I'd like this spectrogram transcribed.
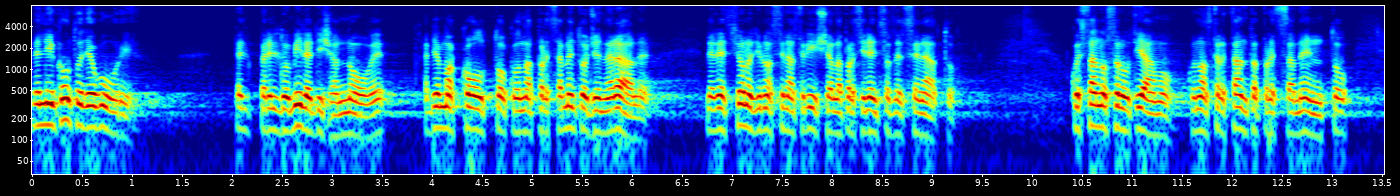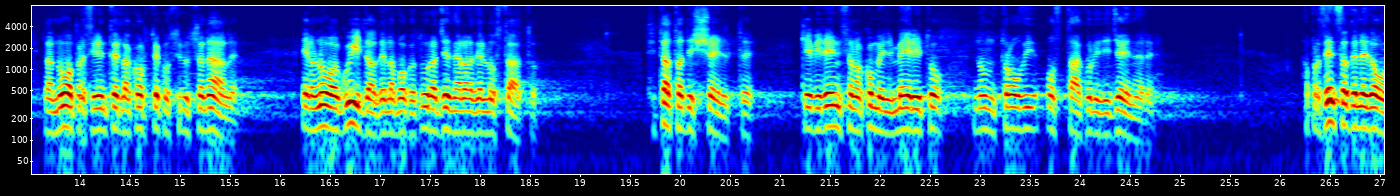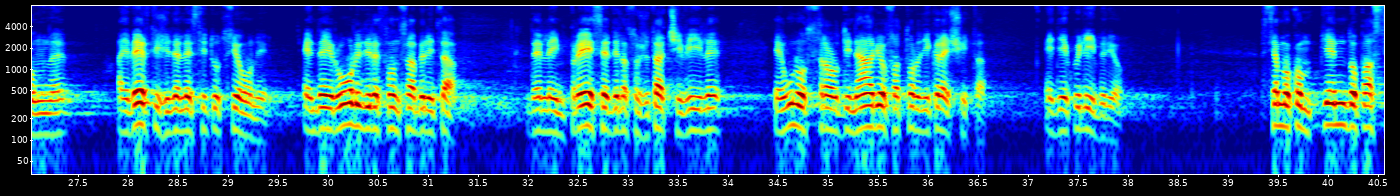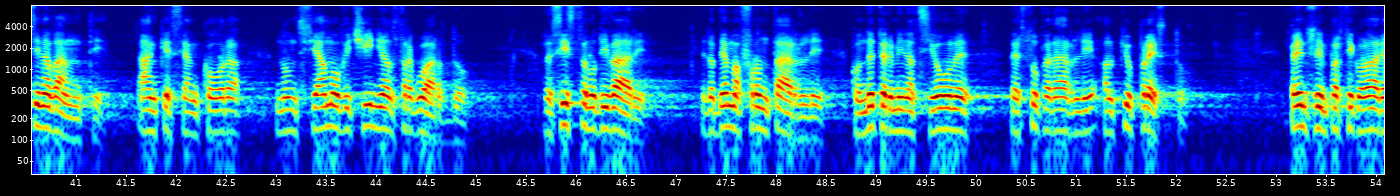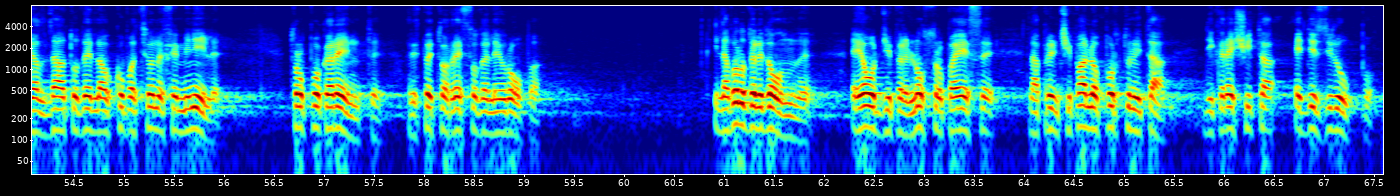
Nell'incontro di auguri per il 2019 abbiamo accolto con apprezzamento generale l'elezione di una senatrice alla Presidenza del Senato. Quest'anno salutiamo con altrettanto apprezzamento la nuova Presidente della Corte Costituzionale e la nuova guida dell'Avvocatura Generale dello Stato. Si tratta di scelte che evidenziano come il merito non trovi ostacoli di genere. La presenza delle donne ai vertici delle istituzioni e nei ruoli di responsabilità delle imprese e della società civile è uno straordinario fattore di crescita e di equilibrio. Stiamo compiendo passi in avanti, anche se ancora non siamo vicini al traguardo. Resistono divari e dobbiamo affrontarli con determinazione per superarli al più presto. Penso in particolare al dato dell'occupazione femminile, troppo carente rispetto al resto dell'Europa. Il lavoro delle donne è oggi per il nostro Paese la principale opportunità di crescita e di sviluppo.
